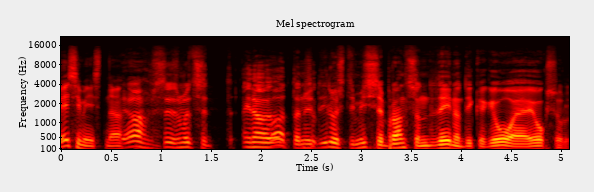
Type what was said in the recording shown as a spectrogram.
pessimist, noh. jah, selles mõttes, et ei no vaata nüüd ilusti, mis see Branson on teinud ikkagi hooaja jooksul.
